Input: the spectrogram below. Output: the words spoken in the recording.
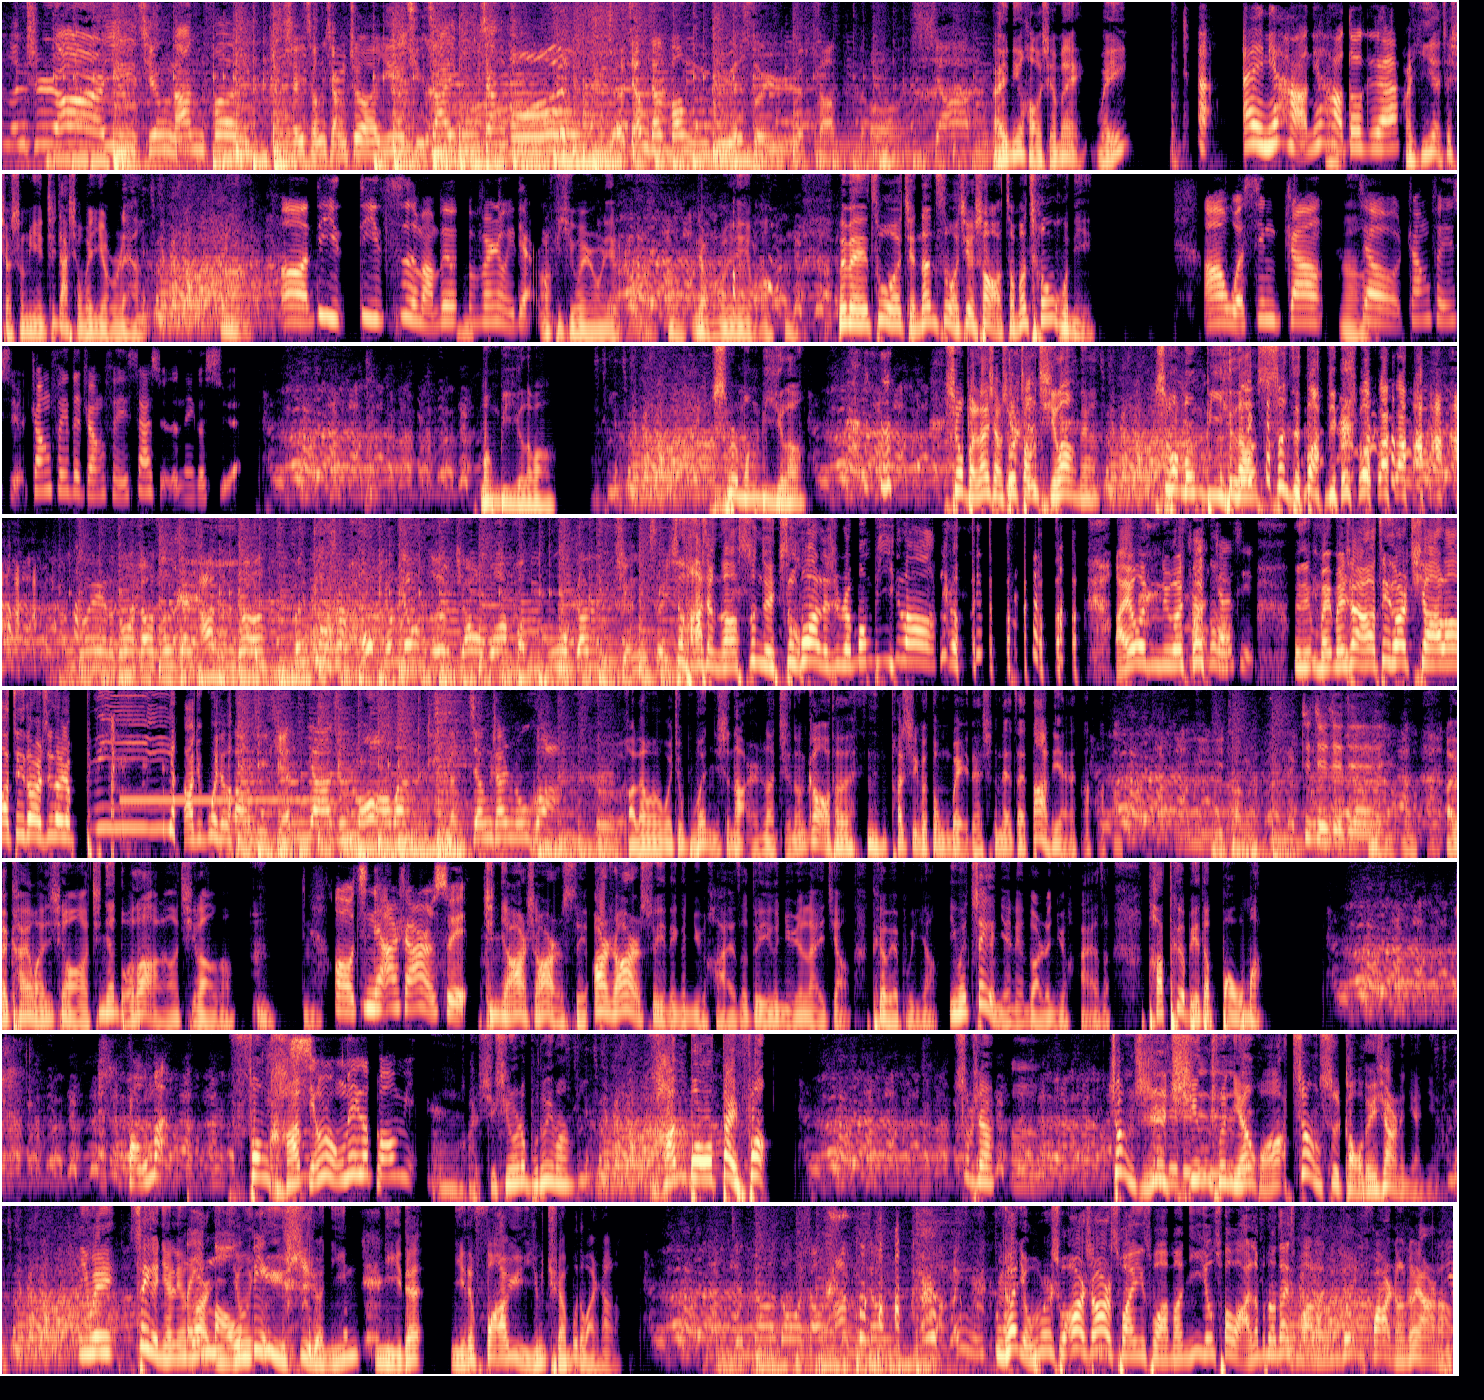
情难分，谁曾想这一去再不相逢？这江山风雨岁月山河下不。哎，你好，学妹，喂。啊，哎，你好，你好，豆哥。哎呀，这小声音，这家小温柔的呀。嗯 嗯，第第一次嘛，不温柔一点啊，吗？必须温柔一点啊，嗯，一点毛病没有啊。嗯，妹妹，做简单自我介绍，怎么称呼你？啊，我姓张，啊叫张飞雪，张飞的张飞，下雪的那个雪。懵逼了吧？是不是懵逼了？是我本来想说张七浪的，是我懵逼了，甚至把别人说来了。看对了多少次间坎坷，本就是浮萍游子漂泊，本无根，萍水这咋整啊？顺嘴说话了，是不是懵逼了？哎呦我我张张起，我没没事啊，这段掐了啊，这段这段就哔一下就过去了。天涯君莫问，那江山如画。好了，我我就不问你是哪人了，只能告诉他 他是个东北的，现在在大连。对对对对对对。嗯，好了，开玩笑啊，今年多大了啊？七浪啊，哦，今年二十二岁。今年二十二岁，二十二岁那个女孩子对一个女人来讲特别不一样，因为这个年龄段的女孩子她特别的饱满，饱满，放含形容那个苞米，形形容的不对吗？含苞待放，是不是？嗯，正值青春年华，正是搞对象的年纪，因为这个年龄段已经预示着你你的你的发育已经全部都完善了。你看，有不是说二十二穿一穿吗？你已经穿完了，不能再穿了，你就发展成这样了。不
